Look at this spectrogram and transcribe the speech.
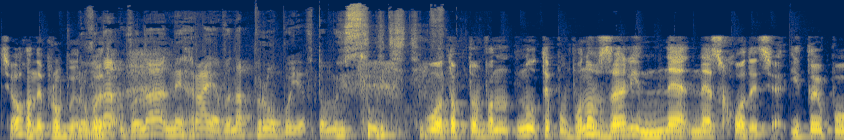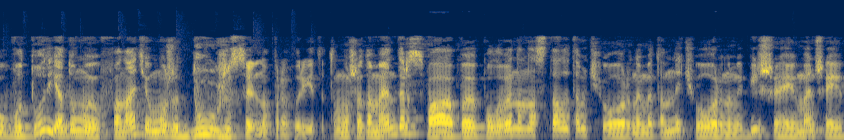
цього не пробує ну, робити. Вона вона не грає, вона пробує в тому і суть. О, тобто, вон, ну, типу, воно взагалі не не сходиться. І, типу, отут, я думаю, фанатів може дуже сильно пригоріти. Тому що там гендер свапи, половина нас стали там чорними, там не чорними, більше геїв, менше геїв.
